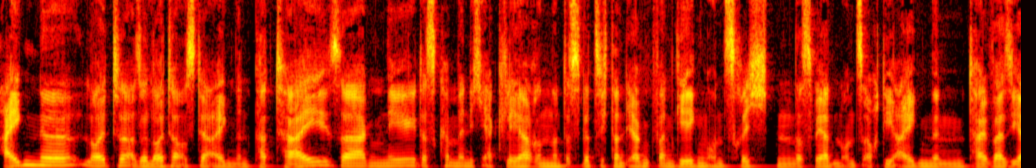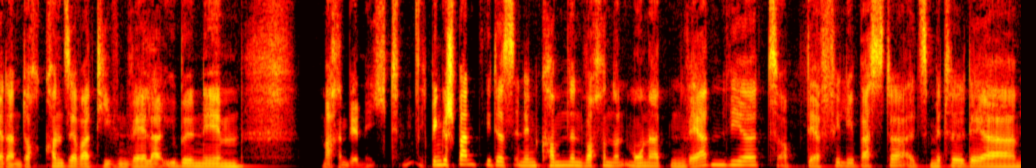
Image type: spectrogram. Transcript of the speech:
eigene Leute, also Leute aus der eigenen Partei sagen, nee, das können wir nicht erklären und das wird sich dann irgendwann gegen uns richten. Das werden uns auch die eigenen, teilweise ja dann doch konservativen Wähler übel nehmen. Machen wir nicht. Ich bin gespannt, wie das in den kommenden Wochen und Monaten werden wird, ob der Filibuster als Mittel der,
